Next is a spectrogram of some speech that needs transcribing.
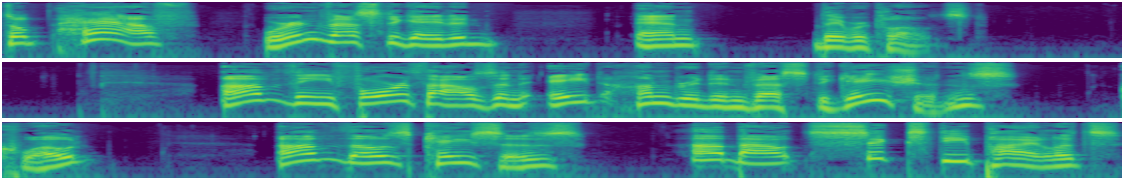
So half were investigated and they were closed. Of the 4,800 investigations, quote, of those cases, about 60 pilots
